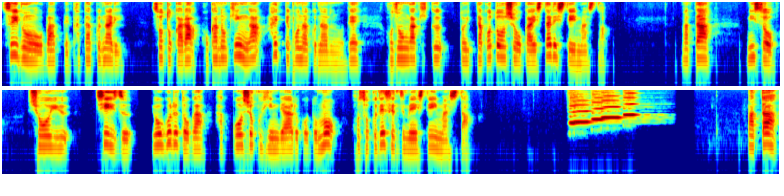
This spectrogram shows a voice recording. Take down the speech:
水分を奪って硬くなり、外から他の菌が入ってこなくなるので、保存が効くといったことを紹介したりしていました。また、味噌、醤油、チーズ、ヨーグルトが発酵食品であることも補足で説明していました。また、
